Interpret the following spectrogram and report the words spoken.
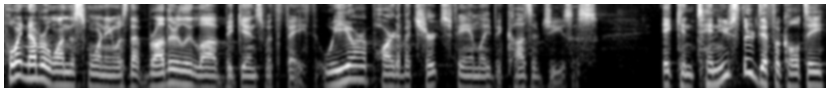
Point number one this morning was that brotherly love begins with faith. We are a part of a church family because of Jesus. It continues through difficulty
